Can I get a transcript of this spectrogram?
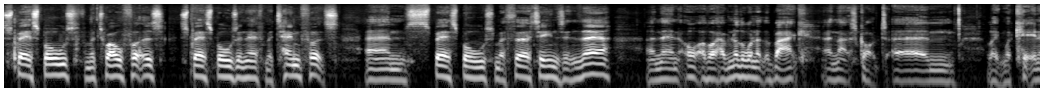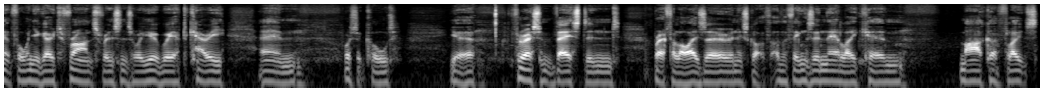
spare spools from the 12 footers, spare spools in there from the 10 foots, and spare spools from the 13s in there. And then oh, I have another one at the back, and that's got um, like my kit in it for when you go to France, for instance, or you where you have to carry um, what's it called? Your fluorescent vest and breathalyzer, and it's got other things in there like um, marker floats.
